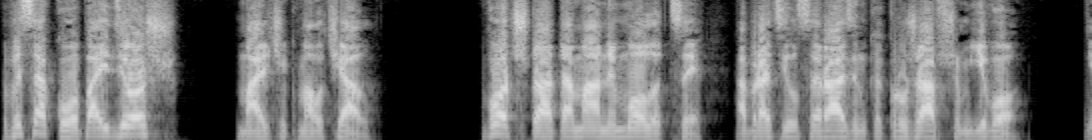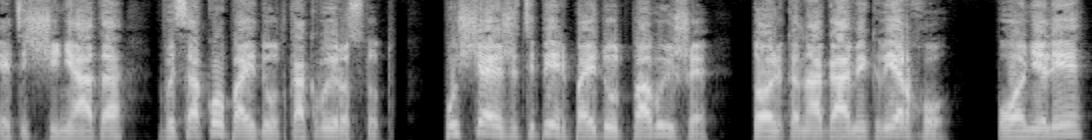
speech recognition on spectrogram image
высоко пойдешь». Мальчик молчал. «Вот что, атаманы молодцы!» — обратился Разин к окружавшим его. «Эти щенята высоко пойдут, как вырастут. Пущай же теперь пойдут повыше, только ногами кверху. Поняли?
